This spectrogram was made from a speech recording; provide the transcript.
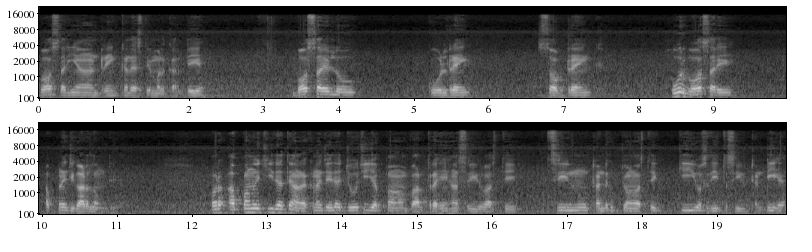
ਬਹੁਤ ਸਾਰੀਆਂ ਡਰਿੰਕਾਂ ਦਾ ਇਸਤੇਮਾਲ ਕਰਦੇ ਆ ਬਹੁਤ ਸਾਰੇ ਲੋਕ ਕੋਲਡ ਡਰਿੰਕ ਸੌਫਟ ਡਰਿੰਕ ਹੋਰ ਬਹੁਤ ਸਾਰੇ ਆਪਣੇ ਜਗਾੜ ਲਾਉਂਦੇ ਆ। ਔਰ ਆਪਾਂ ਨੂੰ ਇਹ ਚੀਜ਼ ਦਾ ਧਿਆਨ ਰੱਖਣਾ ਚਾਹੀਦਾ, ਜੋ ਚੀਜ਼ ਆਪਾਂ ਵਰਤ ਰਹੇ ਹਾਂ ਸਰੀਰ ਵਾਸਤੇ, ਸਰੀਰ ਨੂੰ ਠੰਡਕ ਪਹੁੰਚਾਉਣ ਵਾਸਤੇ ਕੀ ਉਸ ਦੀ ਤਸੀਰ ਠੰਡੀ ਹੈ,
